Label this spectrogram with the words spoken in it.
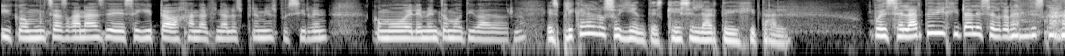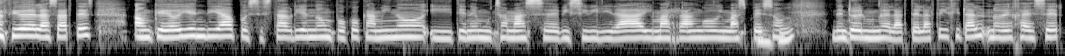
y con muchas ganas de seguir trabajando. Al final los premios pues sirven como elemento motivador, ¿no? Explícale a los oyentes qué es el arte digital. Pues el arte digital es el gran desconocido de las artes, aunque hoy en día pues se está abriendo un poco camino y tiene mucha más eh, visibilidad y más rango y más peso dentro del mundo del arte. El arte digital no deja de ser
